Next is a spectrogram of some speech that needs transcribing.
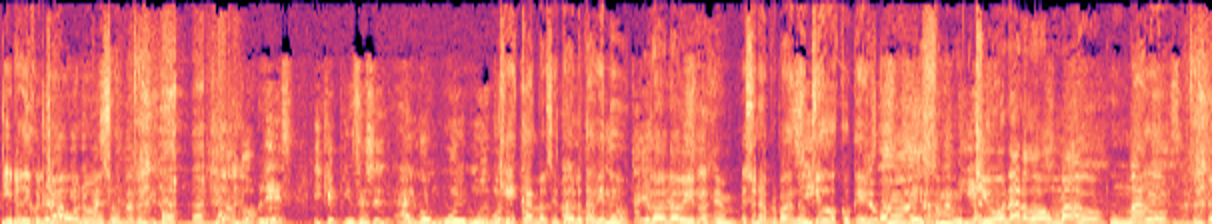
Y lo dijo el Chavo, ¿no? Eso. papelito, que lo dobles y que pienses en algo muy, muy bonito. ¿Qué es, Carlos? ¿Esto Algo lo estás viendo? Lo, lo vi recién. ¿Es una propaganda de un Sí. kiosco? ¿Qué es? No, es un chivonardo a un mago. Un mago. Sí.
